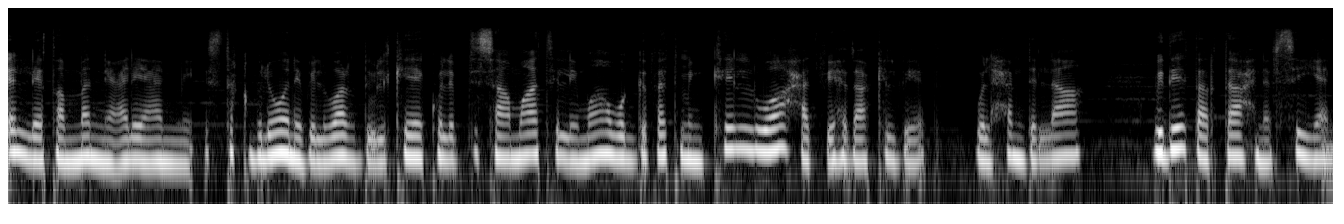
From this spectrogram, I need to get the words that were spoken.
اللي طمني عليه عمي استقبلوني بالورد والكيك والابتسامات اللي ما وقفت من كل واحد في هذاك البيت. والحمد لله بديت أرتاح نفسيا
